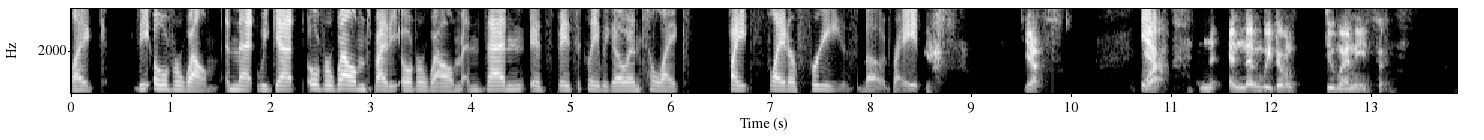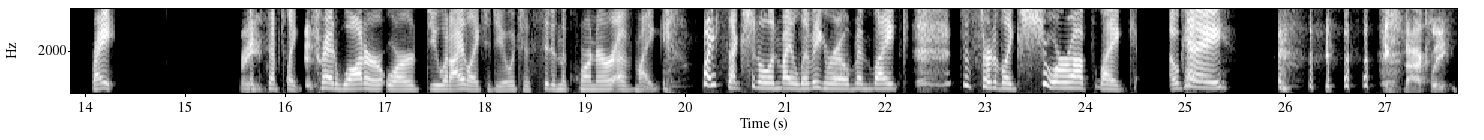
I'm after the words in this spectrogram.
like the overwhelm and that we get overwhelmed by the overwhelm and then it's basically we go into like fight flight or freeze mode right Yes. Yes. Yeah. Yeah. And, and then we don't do anything, right right? except like And- tread water or do what I like to do, which is sit in the corner of my my sectional in my living room and like just sort of like shore up like okay exactly.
